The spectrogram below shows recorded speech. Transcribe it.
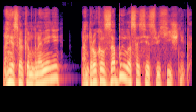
На несколько мгновений Андрокол забыл о соседстве хищника.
